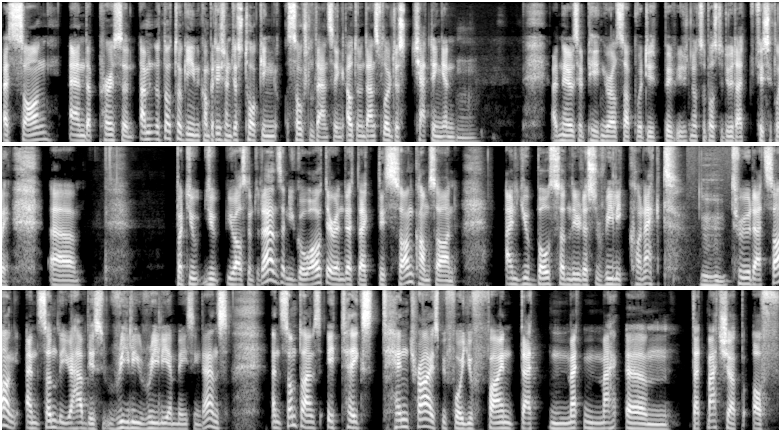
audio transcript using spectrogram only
a song and a person. I'm not, not talking in competition. I'm just talking social dancing out on the dance floor, just chatting and. Mm. I never said picking girls up, but you, You're not supposed to do that physically. Uh, but you you you ask them to dance and you go out there and that like this song comes on and you both suddenly just really connect mm-hmm. through that song and suddenly you have this really really amazing dance and sometimes it takes 10 tries before you find that ma- ma- um, that matchup of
